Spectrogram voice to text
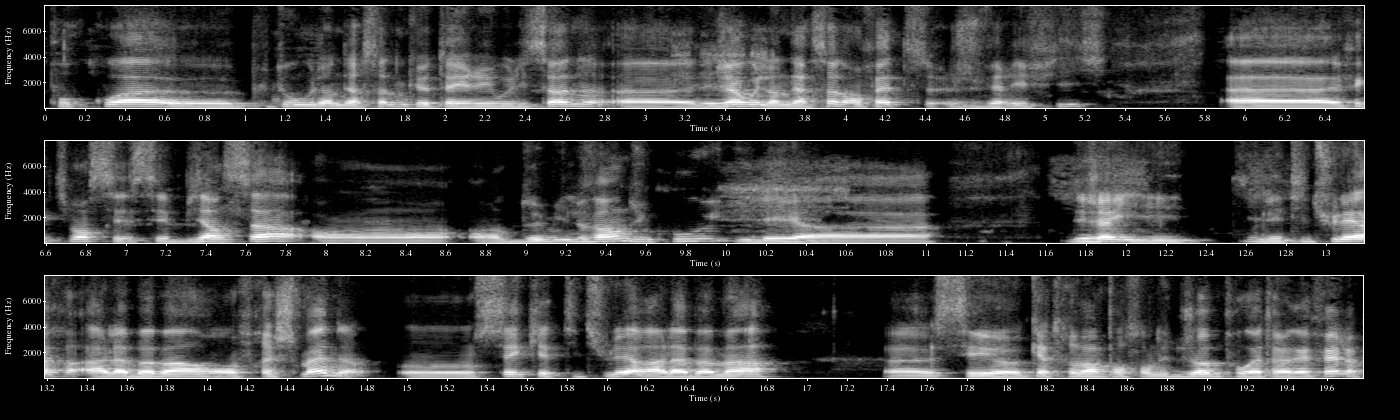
pourquoi euh, plutôt Will Anderson que Tyree Wilson? Euh, Déjà, Will Anderson, en fait, je vérifie. effectivement, c'est bien ça. En, en, 2020, du coup, il est déjà il, il, est titulaire à Alabama en freshman. On sait qu'être titulaire à Alabama, euh, c'est 80% euh, du job pour être NFL.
